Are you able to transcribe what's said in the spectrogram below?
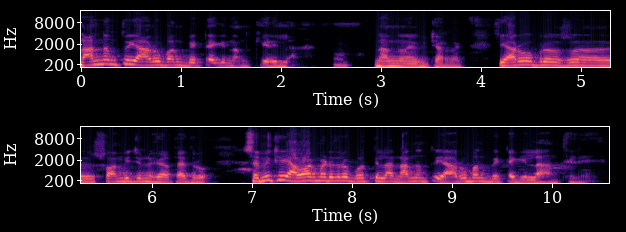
ನನ್ನಂತೂ ಯಾರು ಬಂದು ಭೇಟಿಯಾಗಿ ನಾನು ಕೇಳಿಲ್ಲ. ನನ್ನ ವಿಚಾರದಾಗ. ಯಾರೋ ಒಬ್ರು ಸ್ವಾಮೀಜಿನೂ ಹೇಳ್ತಾ ಇದ್ರು ಸಮೀಕ್ಷೆ ಯಾವಾಗ ಮಾಡಿದ್ರು ಗೊತ್ತಿಲ್ಲ. ನನ್ನಂತೂ ಯಾರೂ ಬಂದು ಭೇಟಿಯಾಗಿಲ್ಲ ಅಂಥೇಳಿ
